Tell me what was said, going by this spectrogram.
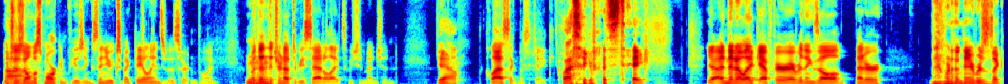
which Uh, is almost more confusing because then you expect aliens at a certain point. But then they turned out to be satellites. We should mention. yeah, Classic mistake. classic mistake. Yeah, and then uh, like after everything's all better, then one of the neighbors is like,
